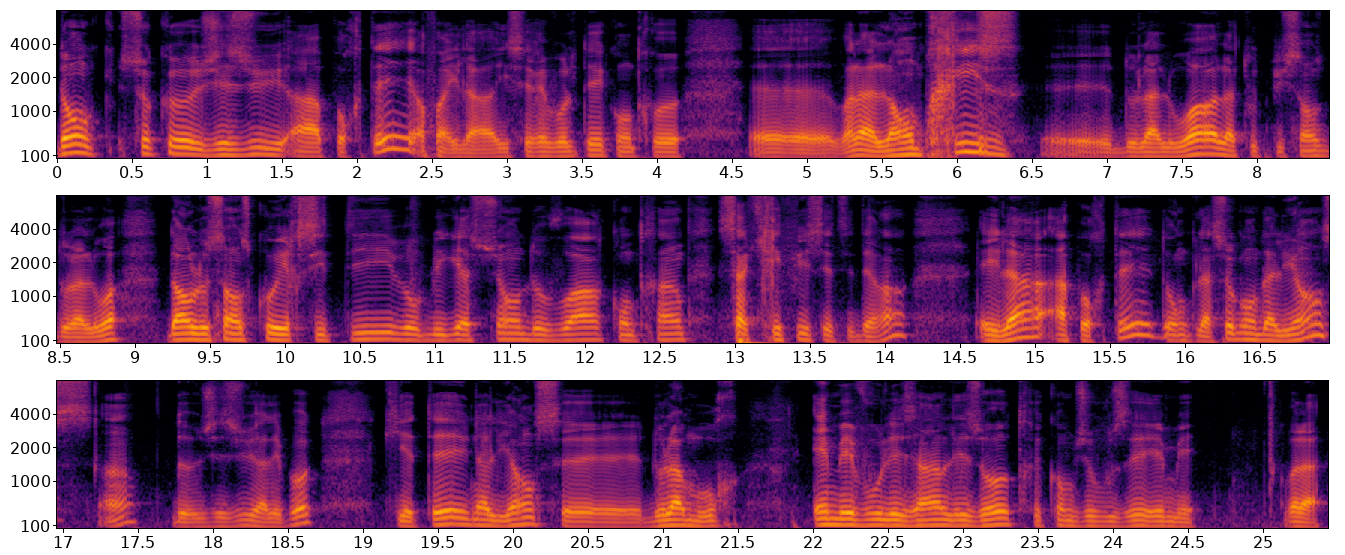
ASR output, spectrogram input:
Donc, ce que Jésus a apporté, enfin, il, a, il s'est révolté contre euh, voilà l'emprise euh, de la loi, la toute-puissance de la loi, dans le sens coercitif, obligation, devoir, contrainte, sacrifice, etc. Et il a apporté donc la seconde alliance hein, de Jésus à l'époque, qui était une alliance euh, de l'amour. Aimez-vous les uns les autres comme je vous ai aimé. Voilà.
